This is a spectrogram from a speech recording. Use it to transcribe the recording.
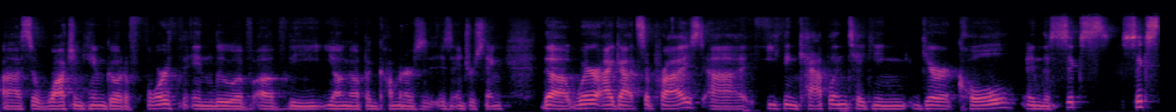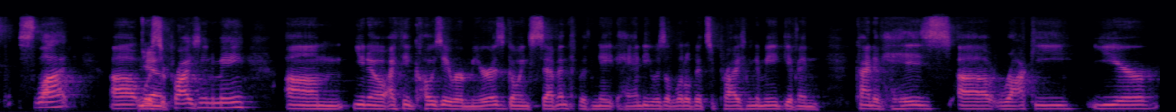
Uh, so watching him go to fourth in lieu of, of the young up and comers is, is, interesting. The where I got surprised, uh, Ethan Kaplan taking Gerrit Cole in the sixth sixth slot uh, was yeah. surprising to me. Um, you know, I think Jose Ramirez going seventh with Nate Handy was a little bit surprising to me, given kind of his uh, rocky year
